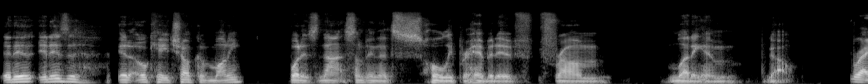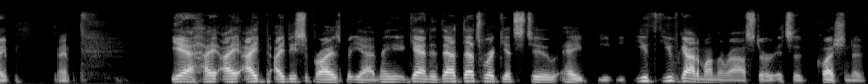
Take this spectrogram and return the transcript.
it is it is a, an okay chunk of money, but it's not something that's wholly prohibitive from letting him go. Right. Right. Yeah, I, I I'd, I'd, be surprised, but yeah, I mean, again, that that's where it gets to. Hey, you you've got him on the roster. It's a question of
